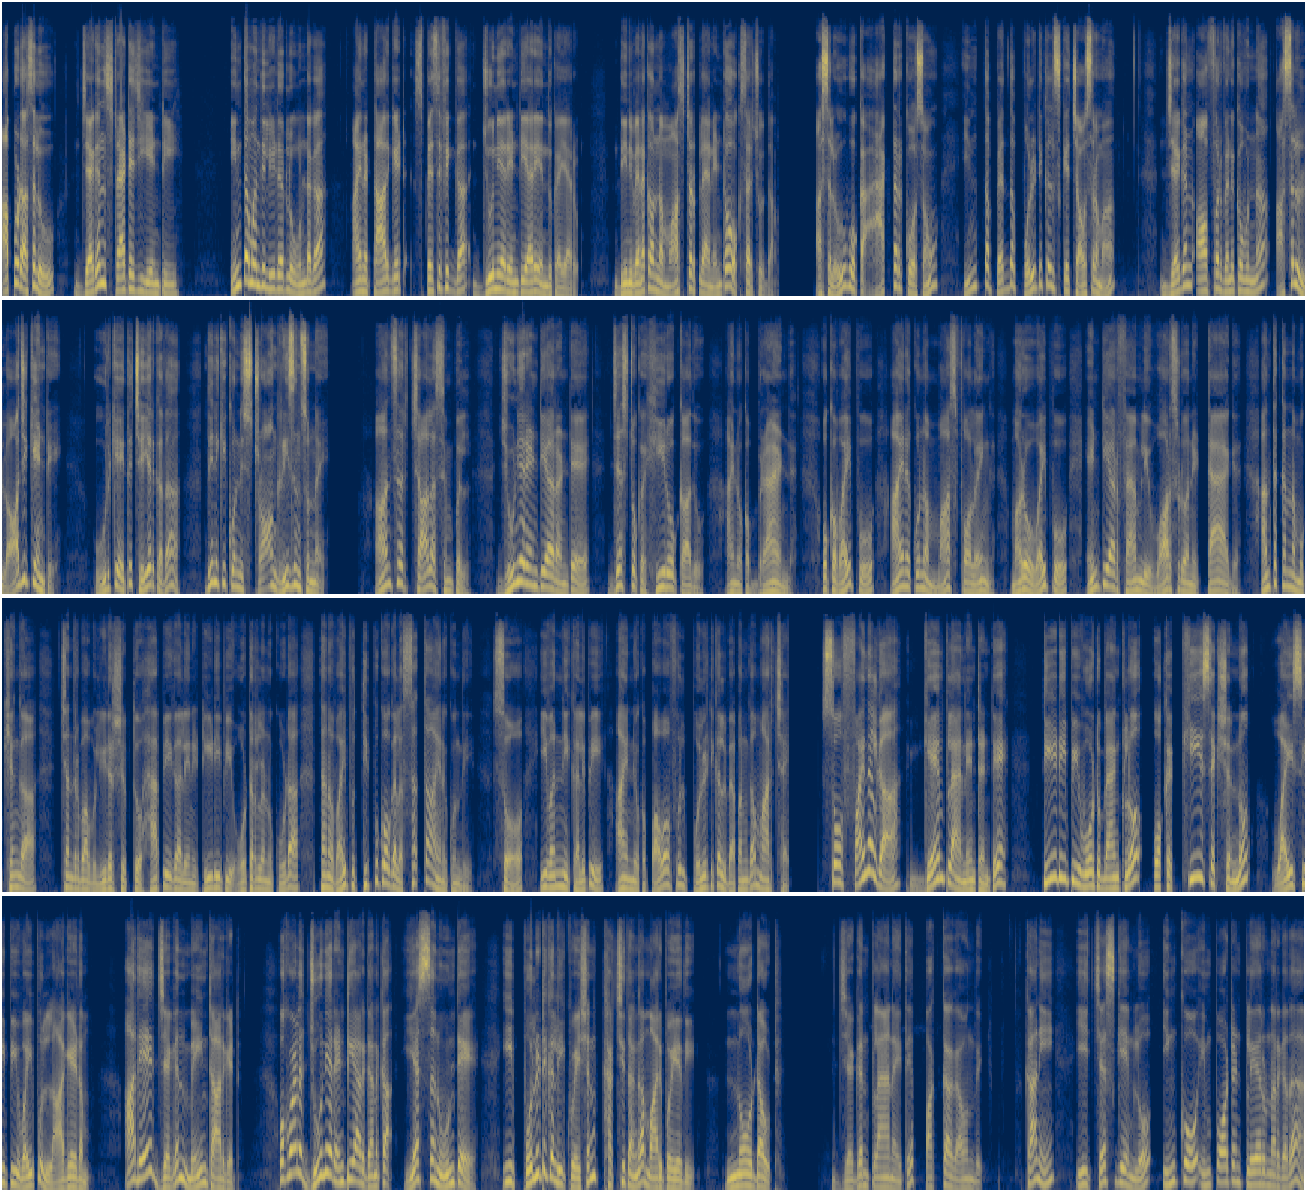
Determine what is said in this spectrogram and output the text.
అప్పుడు అసలు జగన్ స్ట్రాటజీ ఏంటి? ఇంతమంది లీడర్లు ఉండగా ఆయన టార్గెట్ స్పెసిఫిక్గా జూనియర్ ఎన్టీఆరే ఎందుకయ్యారు? దీని వెనక ఉన్న మాస్టర్ ప్లాన్ ఏంటో ఒకసారి చూద్దాం. అసలు ఒక యాక్టర్ కోసం ఇంత పెద్ద పొలిటికల్ స్కెచ్ అవసరమా? జగన్ ఆఫర్ వెనుక ఉన్న అసలు లాజిక్ ఏంటి? ఊరికే అయితే చెయ్యరు కదా? దీనికి కొన్ని స్ట్రాంగ్ రీజన్స్ ఉన్నాయి. ఆన్సర్ చాలా సింపుల్. జూనియర్ ఎన్టీఆర్ అంటే జస్ట్ ఒక హీరో కాదు ఆయన ఒక బ్రాండ్. ఒకవైపు ఆయనకున్న మాస్ ఫాలోయింగ్ మరోవైపు ఎన్టీఆర్ ఫ్యామిలీ వారసుడు అనే ట్యాగ్ అంతకన్నా ముఖ్యంగా చంద్రబాబు లీడర్షిప్తో హ్యాపీగా లేని టీడీపీ ఓటర్లను కూడా తన వైపు తిప్పుకోగల సత్తా ఆయనకుంది. సో ఇవన్నీ కలిపి ఆయన్ని ఒక పవర్ఫుల్ పొలిటికల్ వెపన్గా మార్చాయి. సో ఫైనల్గా గేమ్ ప్లాన్ ఏంటంటే టీడీపీ ఓటు బ్యాంక్లో ఒక కీ సెక్షన్ను వైసీపీ వైపు లాగేయడం. అదే జగన్ మెయిన్ టార్గెట్. ఒకవేళ జూనియర్ ఎన్టీఆర్ గనక ఎస్ అని ఉంటే ఈ పొలిటికల్ ఈక్వేషన్ ఖచ్చితంగా మారిపోయేది. No doubt. జగన్ ప్లాన్ అయితే పక్కాగా ఉంది. కానీ ఈ చెస్ గేమ్లో ఇంకో ఇంపార్టెంట్ ప్లేయర్ ఉన్నారు గదా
